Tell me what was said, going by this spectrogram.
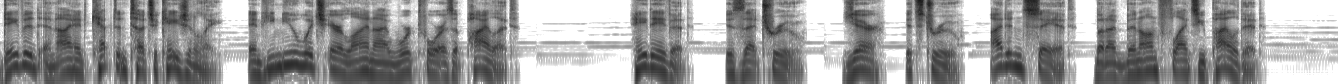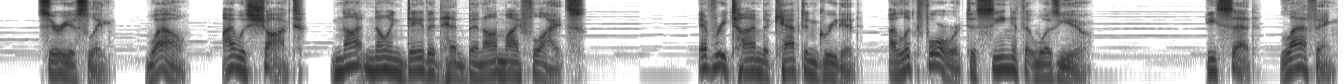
David and I had kept in touch occasionally, and he knew which airline I worked for as a pilot. Hey David, is that true? Yeah, it's true. I didn't say it, but I've been on flights you piloted. Seriously. Wow, I was shocked, not knowing David had been on my flights. Every time the captain greeted, I looked forward to seeing if it was you. He said, laughing.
